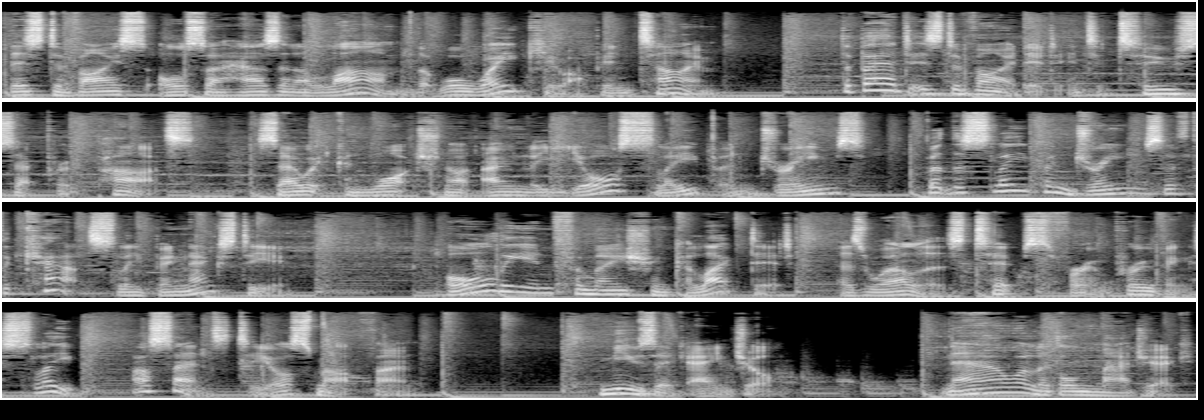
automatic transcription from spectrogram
This device also has an alarm that will wake you up in time. The bed is divided into two separate parts, so it can watch not only your sleep and dreams, but the sleep and dreams of the cat sleeping next to you. All the information collected, as well as tips for improving sleep, are sent to your smartphone. Music Angel. Now a little magic.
